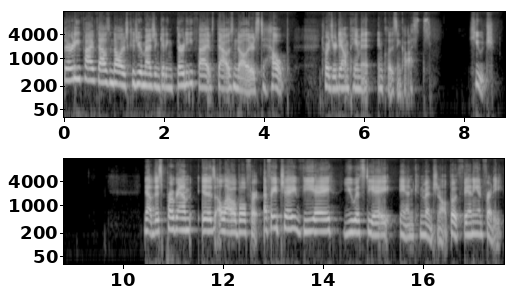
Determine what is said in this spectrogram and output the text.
$35,000. Could you imagine getting $35,000 to help towards your down payment and closing costs? Huge. Now, this program is allowable for FHA, VA, USDA, and conventional, both Fannie and Freddie.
